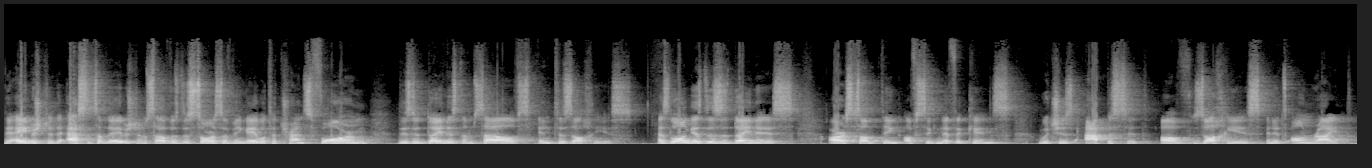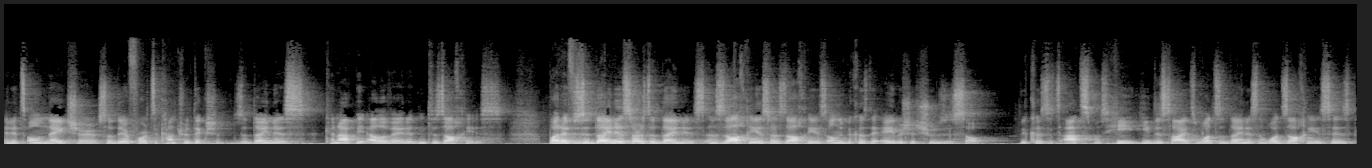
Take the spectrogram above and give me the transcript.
the Abishter, the essence of the Abishter himself, is the source of being able to transform the Zedainis themselves into Zachias. As long as the Zedainis are something of significance which is opposite of Zachias in its own right, in its own nature, so therefore it's a contradiction. Zedainis cannot be elevated into Zachias. But if Zedainis are Zedainis and Zachias are Zachias, only because the Abishter chooses so because it's Atzmas. He, he decides what Zedainis and what Zachias is.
